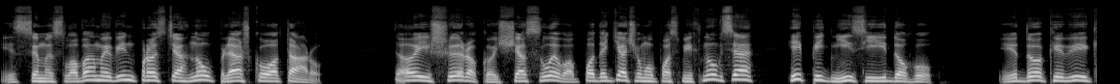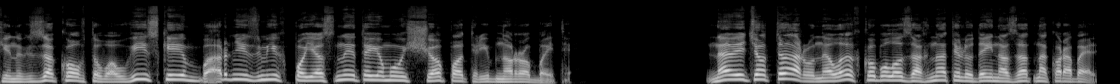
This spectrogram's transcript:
Із цими словами він простягнув пляшку отару. Той широко, щасливо, по дитячому посміхнувся і підніс її до губ. І доки Вікінг заковтував віскі, Барні зміг пояснити йому, що потрібно робити. Навіть отару нелегко було загнати людей назад на корабель.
